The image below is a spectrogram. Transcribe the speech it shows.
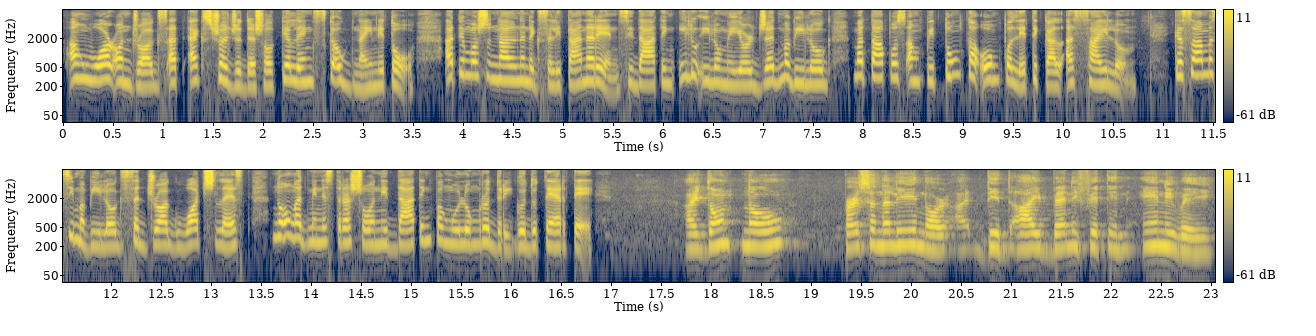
ang war on drugs at extrajudicial killings kaugnay nito. At emosyonal na nagsalita na rin si dating Iloilo Mayor Jed Mabilog matapos ang pitong taong political asylum. Kasama si Mabilog sa drug watch list noong administrasyon ni dating Pangulong Rodrigo Duterte. I don't know personally nor I- did I benefit in any way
